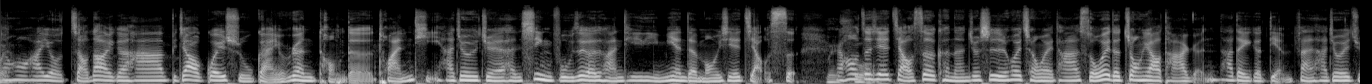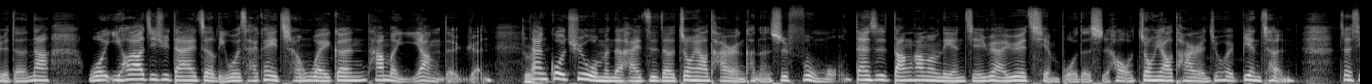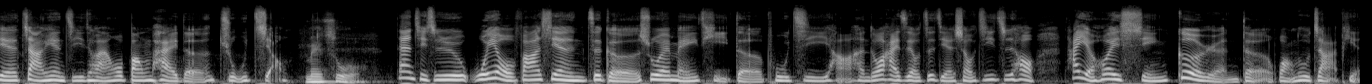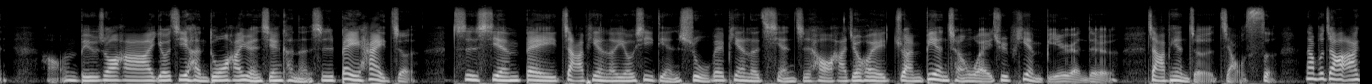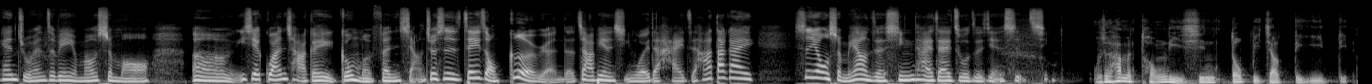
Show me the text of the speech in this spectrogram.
然后他有找到一个他比较有归属感、有认同的团体，他就会觉得很幸福。这个团体里面的某一些角色，然后这些角色可能就是会成为他所谓的重要他人，他的一个典范。他就会觉得，那我以后要继续待在这里，我才可以成为跟他们一样的人。但过去我们的孩子的重要他人可能是父母，但是当他们连接越来越浅薄的时候，重要他人就会变成这些诈骗集团或帮派的主角。没错，但其实我有发现，这个数位媒体的普及，哈，很多孩子有自己的手机之后，他也会行个人的网络诈骗。好，嗯，比如说他，尤其很多他原先可能是被害者。是先被诈骗了游戏点数，被骗了钱之后，他就会转变成为去骗别人的诈骗者角色。那不知道阿 Ken 主任这边有没有什么嗯一些观察可以跟我们分享？就是这种个人的诈骗行为的孩子，他大概是用什么样子的心态在做这件事情？我觉得他们同理心都比较低一点，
